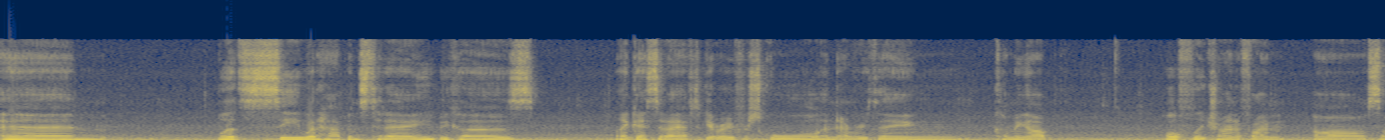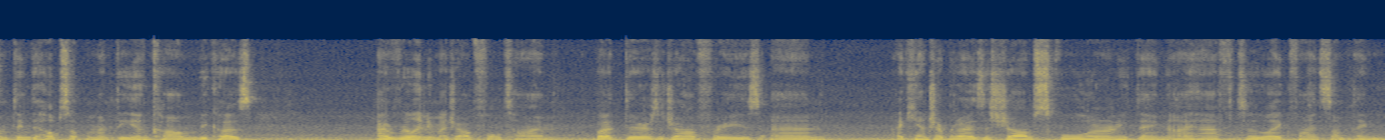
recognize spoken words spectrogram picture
and let's see what happens today because, like I said, I have to get ready for school and everything coming up. Hopefully, trying to find uh, something to help supplement the income because I really need my job full time, but there's a job freeze and I can't jeopardize this job, school, or anything. I have to like find something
